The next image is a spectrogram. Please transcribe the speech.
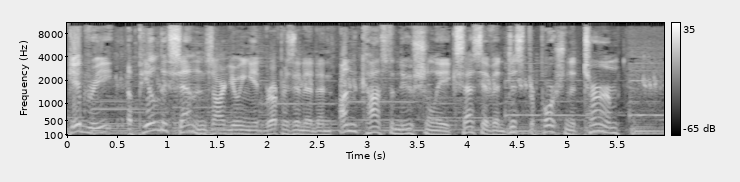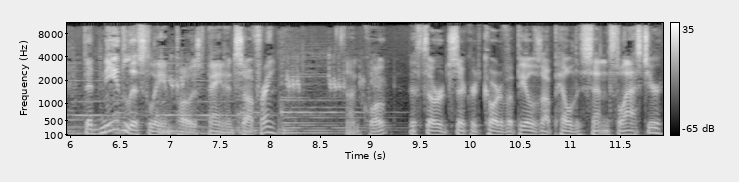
Guidry appealed his sentence, arguing it represented an unconstitutionally excessive and disproportionate term that needlessly imposed pain and suffering. Unquote. The Third Circuit Court of Appeals upheld his sentence last year.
